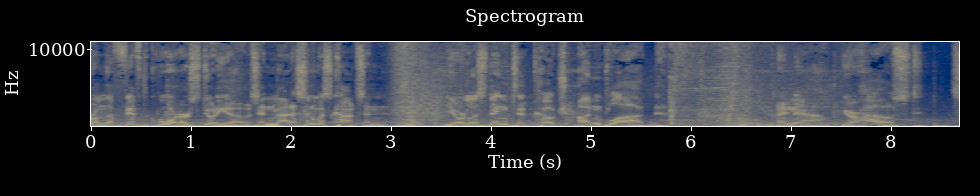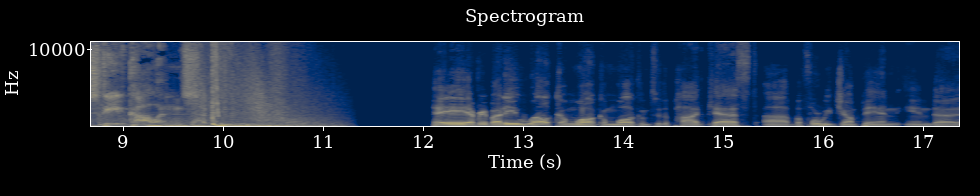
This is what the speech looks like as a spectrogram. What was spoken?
From the fifth quarter studios in Madison, Wisconsin, you're listening to Coach Unplugged. And now, your host, Steve Collins. Hey, everybody. Welcome, welcome, welcome to the podcast. Uh, before we jump in and uh,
